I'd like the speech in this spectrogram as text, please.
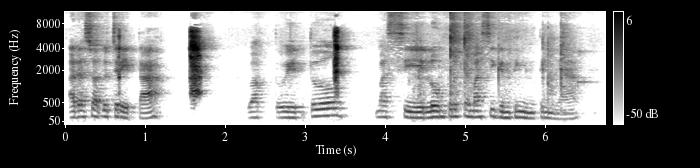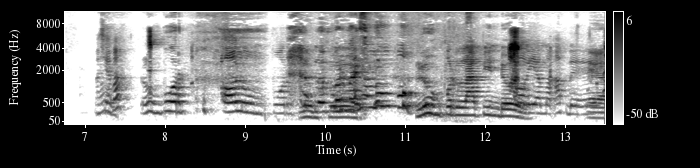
ada suatu cerita waktu itu masih lumpur tuh masih genting-gentingnya Masih apa? Lumpur. Oh, lumpur. lumpur Masih lumpuh. lumpur lapindo Oh iya, maaf deh. ya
